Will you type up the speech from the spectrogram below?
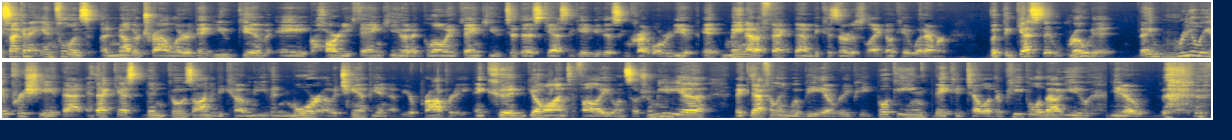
it's not going to influence another traveler that you give a hearty thank you and a glowing thank you to this guest that gave you this incredible review. It may not affect them because they're just like, okay, whatever. But the guest that wrote it, they really appreciate that. And that guest then goes on to become even more of a champion of your property and could go on to follow you on social media, they definitely would be a repeat booking. They could tell other people about you. You know,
